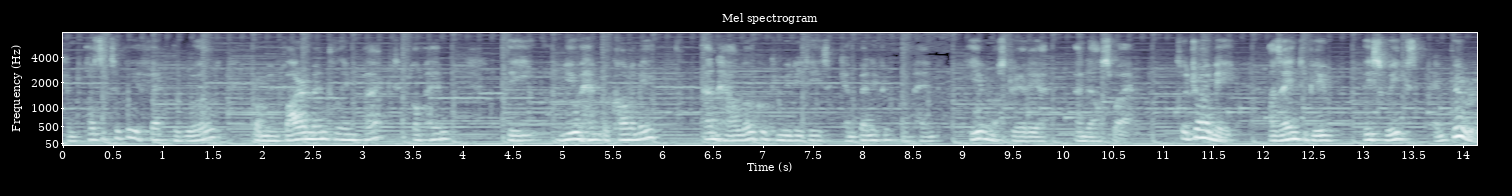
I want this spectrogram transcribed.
can positively affect the world from environmental impact of hemp, the new hemp economy, and how local communities can benefit from hemp here in Australia and elsewhere. So join me as I interview this week's Hemp Guru.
